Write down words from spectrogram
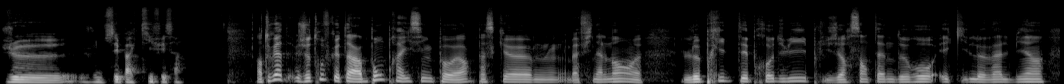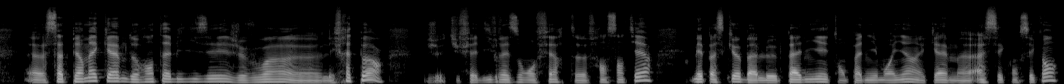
je, je ne sais pas qui fait ça. En tout cas, je trouve que tu as un bon pricing power parce que hum, bah, finalement, euh, le prix de tes produits, plusieurs centaines d'euros et qu'ils le valent bien, euh, ça te permet quand même de rentabiliser, je vois, euh, les frais de port. tu fais livraison offerte France entière, mais parce que bah, le panier, ton panier moyen est quand même assez conséquent.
